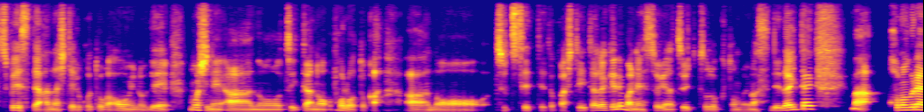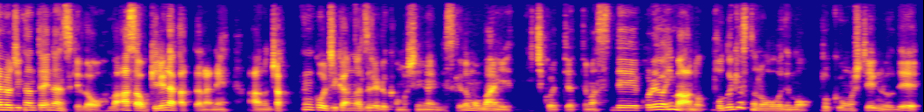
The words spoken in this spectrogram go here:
スペースで話していることが多いので、もしね、あの、ツイッターのフォローとか、あの、通知設定とかしていただければね、そういうような通知届くと思います。で、大体、まあ、このぐらいの時間帯なんですけど、まあ、朝起きれなかったらね、あの、若干こう時間がずれるかもしれないんですけども、毎日こうやってやってます。で、これは今、あの、ポッドキャストの方でも録音しているので、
